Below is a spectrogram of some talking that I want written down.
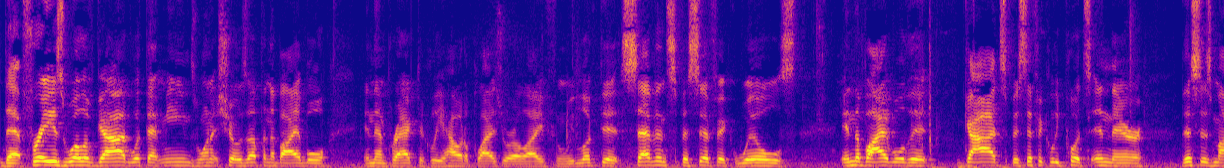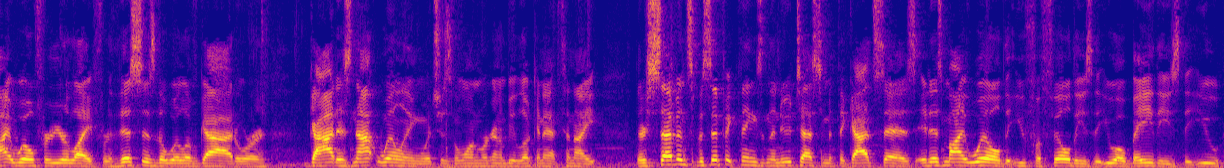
that phrase, will of God, what that means, when it shows up in the Bible, and then practically how it applies to our life. And we looked at seven specific wills in the Bible that God specifically puts in there. This is my will for your life, or this is the will of God, or God is not willing, which is the one we're going to be looking at tonight. There's seven specific things in the New Testament that God says, It is my will that you fulfill these, that you obey these, that you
